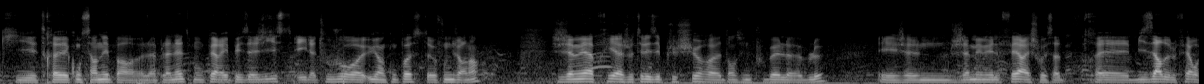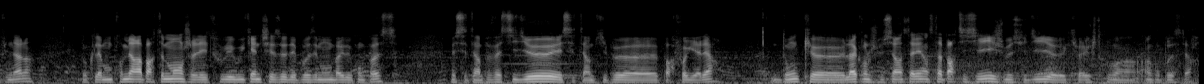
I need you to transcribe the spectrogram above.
qui est très concernée par euh, la planète. Mon père est paysagiste et il a toujours euh, eu un compost au fond du jardin. J'ai jamais appris à jeter les épluchures euh, dans une poubelle euh, bleue et j'ai jamais aimé le faire et je trouvais ça très bizarre de le faire au final. Donc là, mon premier appartement, j'allais tous les week-ends chez eux déposer mon bac de compost, mais c'était un peu fastidieux et c'était un petit peu euh, parfois galère. Donc euh, là, quand je me suis installé dans cet appart ici, je me suis dit euh, qu'il fallait que je trouve un, un composteur.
